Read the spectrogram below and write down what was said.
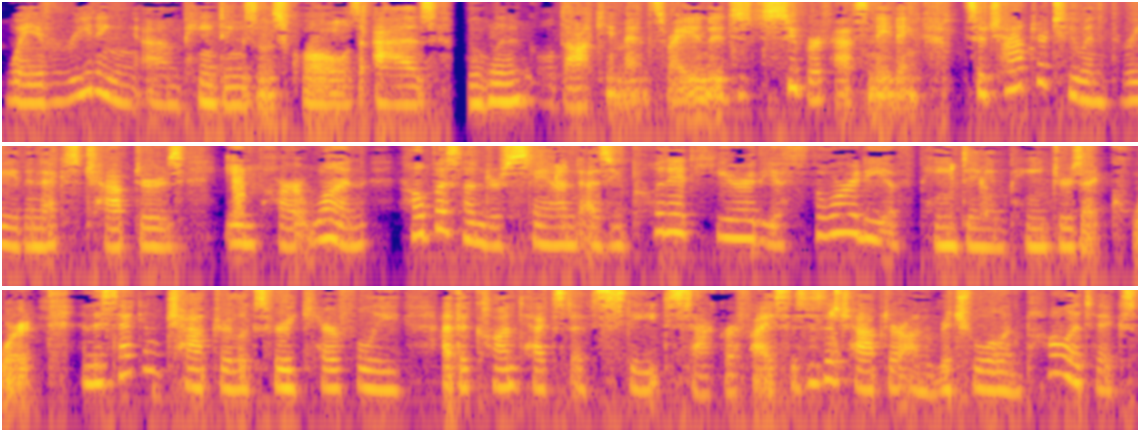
way of reading um, paintings and scrolls as mm-hmm. political documents, right? And it's super fascinating. So chapter two and three, the next chapters in part one, help us understand, as you put it here, the authority of painting and painters at court. And the second chapter looks very carefully at the context of state sacrifice. This is a chapter on ritual and politics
